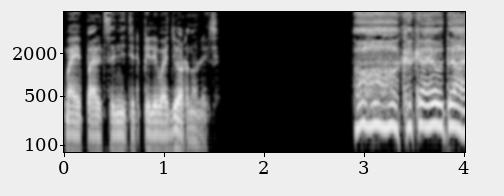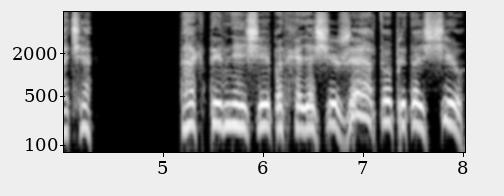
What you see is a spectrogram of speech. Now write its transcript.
Мои пальцы нетерпеливо дернулись. «О, какая удача! «Так ты мне еще и подходящую жертву притащил!»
